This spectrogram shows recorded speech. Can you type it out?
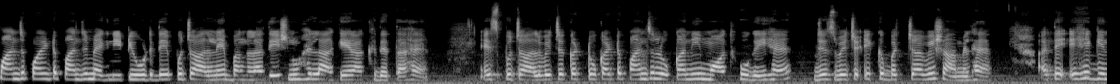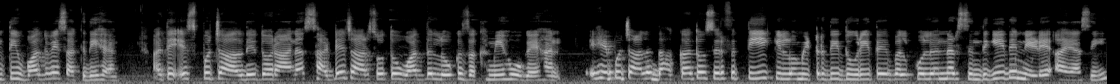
5.5 ਮੈਗਨੀਟਿਊਡ ਦੇ ਭੂਚਾਲ ਨੇ ਬੰਗਲਾਦੇਸ਼ ਨੂੰ ਹਿਲਾ ਕੇ ਰੱਖ ਦਿੱਤਾ ਹੈ। ਇਸ ਭੂਚਾਲ ਵਿੱਚ ਘੱਟੋ-ਘੱਟ 5 ਲੋਕਾਂ ਦੀ ਮੌਤ ਹੋ ਗਈ ਹੈ, ਜਿਸ ਵਿੱਚ ਇੱਕ ਬੱਚਾ ਵੀ ਸ਼ਾਮਿਲ ਹੈ ਅਤੇ ਇਹ ਗਿਣਤੀ ਵੱਧ ਵੀ ਸਕਦੀ ਹੈ ਅਤੇ ਇਸ ਭੂਚਾਲ ਦੇ ਦੌਰਾਨ 450 ਤੋਂ ਵੱਧ ਲੋਕ ਜ਼ਖਮੀ ਹੋ ਗਏ ਹਨ। ਇਹ ਭੂਚਾਲ ਢਾਕਾ ਤੋਂ ਸਿਰਫ 30 ਕਿਲੋਮੀਟਰ ਦੀ ਦੂਰੀ ਤੇ ਬਿਲਕੁਲ ਨਰਸਿੰਦਗੀ ਦੇ ਨੇੜੇ ਆਇਆ ਸੀ।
